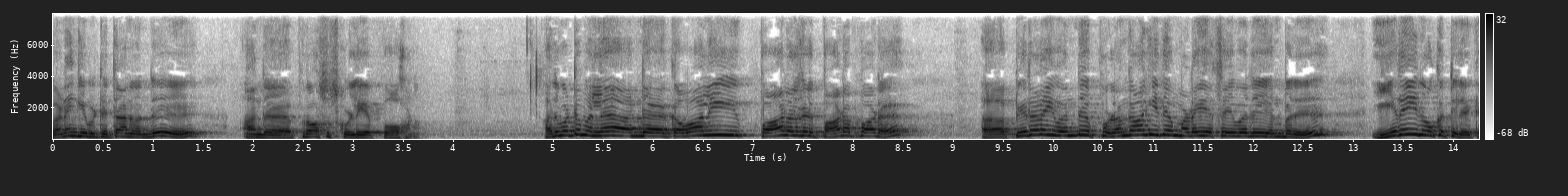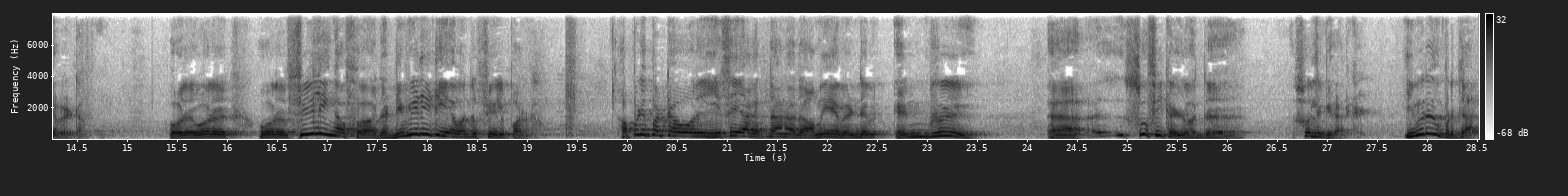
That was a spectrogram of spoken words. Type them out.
வணங்கி விட்டுத்தான் வந்து அந்த ப்ராசஸ்க்குள்ளேயே போகணும். அது மட்டுமல்ல அந்த கவாலி பாடல்கள் பாட பாட பிறரை வந்து புலங்காகிதம் அடைய செய்வது என்பது இறை நோக்கத்தில் இருக்க வேண்டும். ஒரு ஒரு ஒரு ஃபீலிங் ஆஃப் த டிவினிட்டியை வந்து ஃபீல் பண்ணணும். அப்படிப்பட்ட ஒரு இசையாகத்தான் அது அமைய வேண்டும் என்று சூஃபிகள் வந்து சொல்லுகிறார்கள். இவரும் அப்படித்தான்.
